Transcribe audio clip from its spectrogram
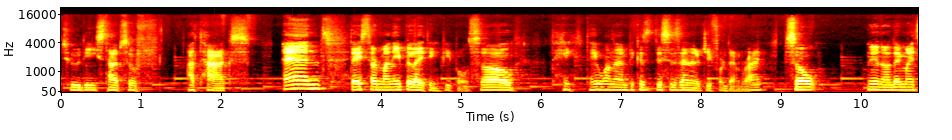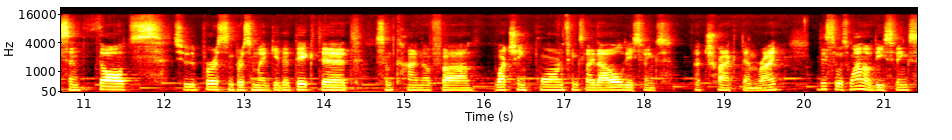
to these types of attacks. And they start manipulating people. So they, they want to because this is energy for them right? So you know they might send thoughts to the person person might get addicted some kind of uh, watching porn things like that all these things attract them right this was one of these things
